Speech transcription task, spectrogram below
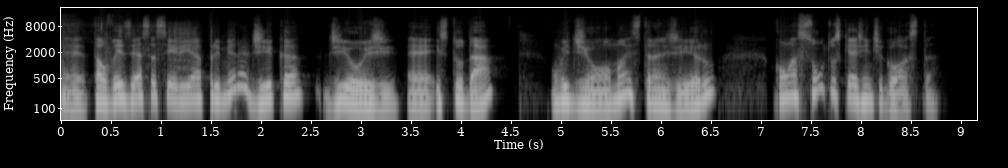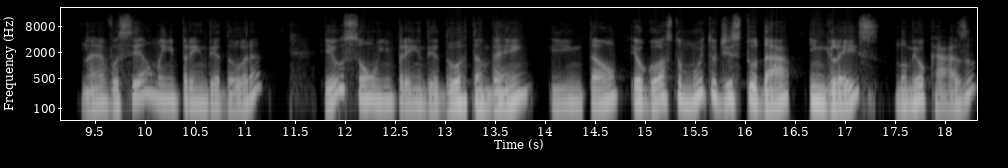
É, talvez essa seria a primeira dica de hoje: é estudar um idioma estrangeiro com assuntos que a gente gosta. Né? Você é uma empreendedora, eu sou um empreendedor também, e então eu gosto muito de estudar inglês, no meu caso,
